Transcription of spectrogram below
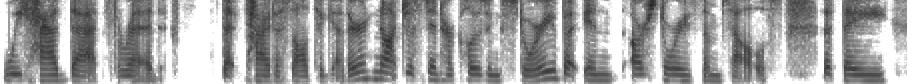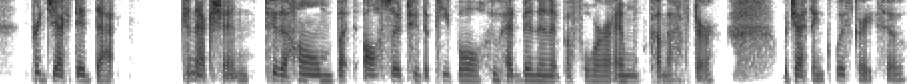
we had that thread that tied us all together, not just in her closing story, but in our stories themselves, that they projected that connection to the home, but also to the people who had been in it before and will come after, which I think was great. So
